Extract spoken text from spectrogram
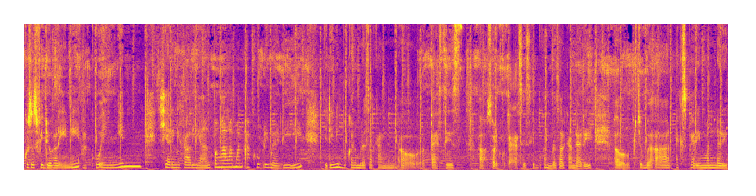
khusus video kali ini aku ingin sharing ke kalian pengalaman aku pribadi. Jadi ini bukan berdasarkan uh, tesis, uh, sorry kok tesis sih, bukan berdasarkan dari uh, percobaan eksperimen dari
